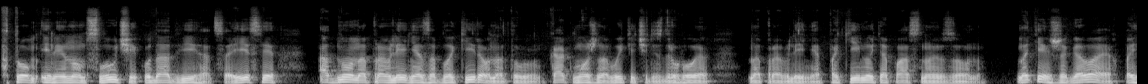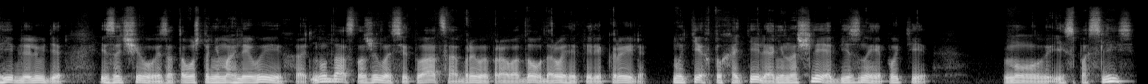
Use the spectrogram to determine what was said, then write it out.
в том или ином случае, куда двигаться. если одно направление заблокировано, то как можно выйти через другое направление, покинуть опасную зону? На тех же Гавайях погибли люди из-за чего? Из-за того, что не могли выехать. Ну да, сложилась ситуация, обрывы проводов, дороги перекрыли. Но те, кто хотели, они нашли объездные пути. Ну и спаслись.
